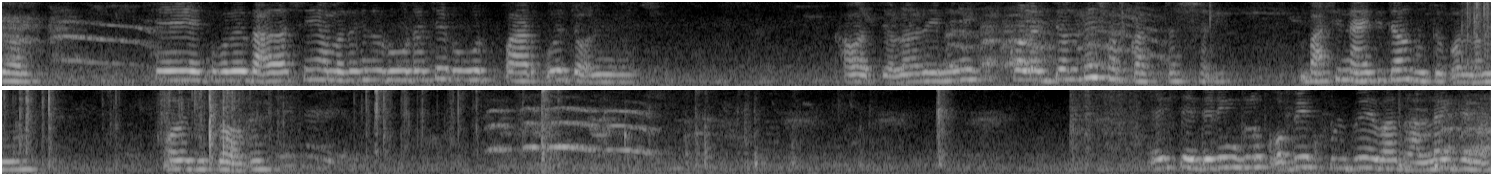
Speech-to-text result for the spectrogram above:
জল। সে তোমাদের দাদা, সে আমাদের এখানে রোড আছে, রোড পার করে জল নিয়ে আসে খাওয়ার জল। আর এমনি কলের জল দিয়ে সব কাজটা সারি। বাসি নাইটিটাও ধুতে পারলাম না। পরে ধুতে হবে। এই সেন্টারিংগুলো কবে খুলবে এবার ভালো লাগছে না।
